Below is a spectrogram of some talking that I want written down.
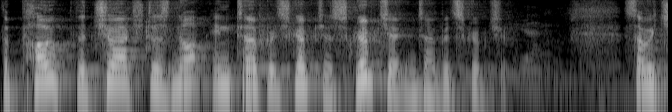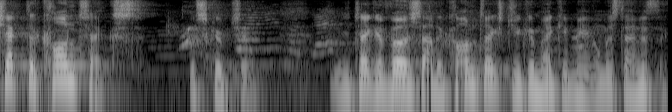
The Pope, the Church does not interpret Scripture. Scripture interprets Scripture. Yeah. So we check the context of Scripture. You take a verse out of context, you can make it mean almost anything.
